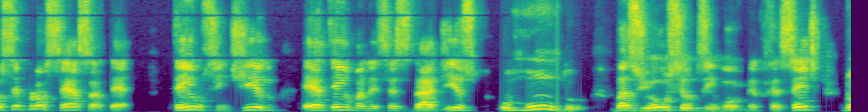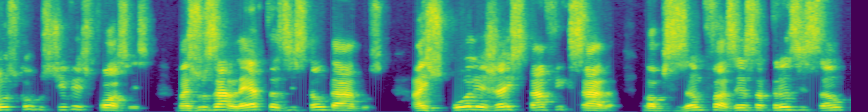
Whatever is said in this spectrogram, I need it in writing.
Você processa até. Tem um sentido, é, tem uma necessidade disso. O mundo baseou o seu desenvolvimento recente nos combustíveis fósseis, mas os alertas estão dados. A escolha já está fixada. Nós precisamos fazer essa transição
